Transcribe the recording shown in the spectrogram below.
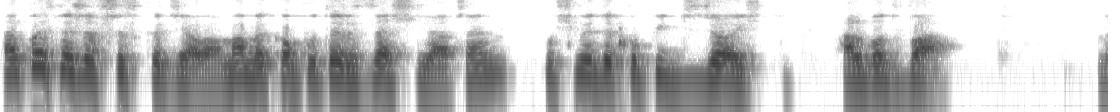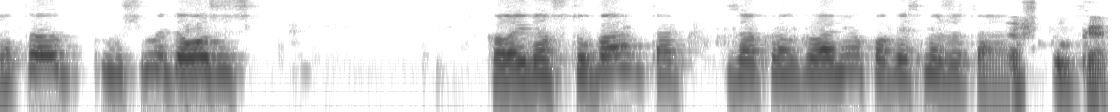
Ale powiedzmy, że wszystko działa. Mamy komputer z zasilaczem, musimy dokupić joystick albo dwa. No to musimy dołożyć kolejną stówę, tak w zaokrągleniu? Powiedzmy, że tak. Za sztukę.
